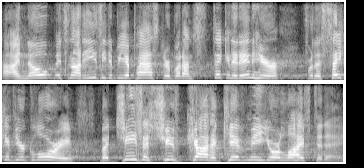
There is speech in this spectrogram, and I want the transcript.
I know it's not easy to be a pastor, but I'm sticking it in here for the sake of your glory. But Jesus, you've got to give me your life today,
